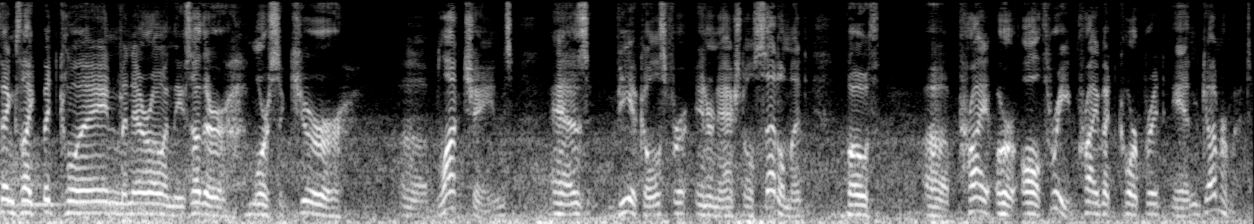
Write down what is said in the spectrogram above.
things like Bitcoin, Monero, and these other more secure uh, blockchains as vehicles for international settlement, both uh, pri- or all three, private, corporate, and government.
